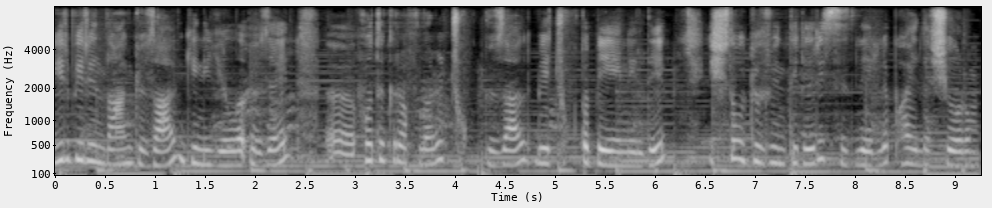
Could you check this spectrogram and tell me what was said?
birbirinden güzel yeni yıla özel e, fotoğrafları çok güzel ve çok da beğenildi. İşte o görüntüleri sizlerle paylaşıyorum.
